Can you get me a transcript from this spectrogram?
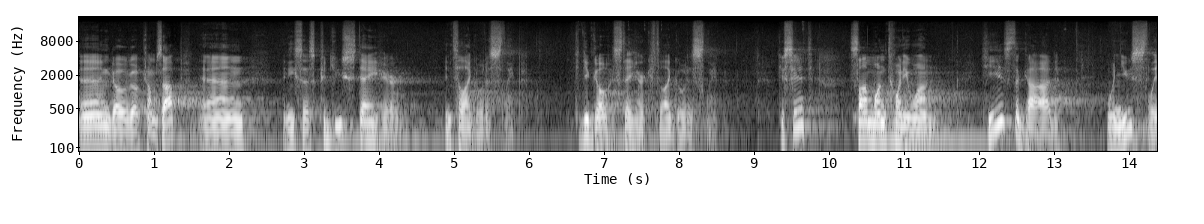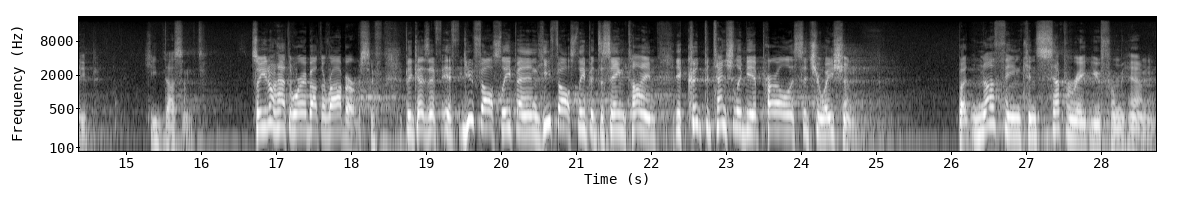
And Gogo comes up and, and he says, Could you stay here until I go to sleep? Could you go stay here until I go to sleep? You see it? Psalm 121. He is the God, when you sleep, he doesn't. So you don't have to worry about the robbers. because if, if you fell asleep and he fell asleep at the same time, it could potentially be a perilous situation. But nothing can separate you from him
